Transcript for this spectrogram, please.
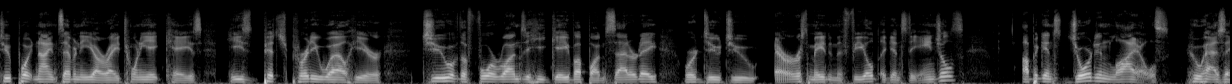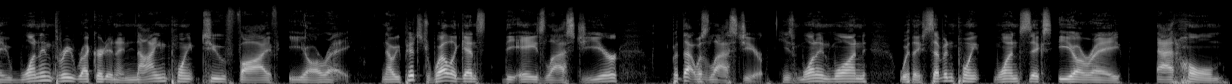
2.97 ERA, 28 Ks. He's pitched pretty well here. Two of the four runs that he gave up on Saturday were due to errors made in the field against the Angels up against Jordan Lyles, who has a 1 in 3 record and a 9.25 ERA. Now, he pitched well against the A's last year, but that was last year. He's 1 in 1 with a 7.16 ERA at home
